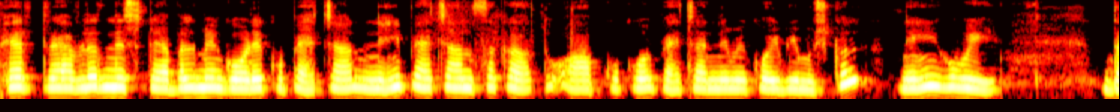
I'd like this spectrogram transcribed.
फिर ट्रैवलर ने स्टेबल में घोड़े को पहचान, नहीं पहचान सका तो आपको कोई पहचानने में कोई भी मुश्किल नहीं हुई। The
